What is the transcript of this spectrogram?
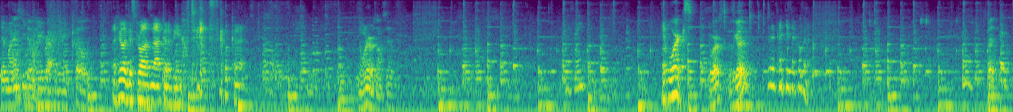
Yeah, my NCAA bracket is getting filled. I feel like the straw is not gonna be enough to get this coconut. No wonder it was on sale. You think? It works. It works? Is it good? I taste like coconut. Good.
